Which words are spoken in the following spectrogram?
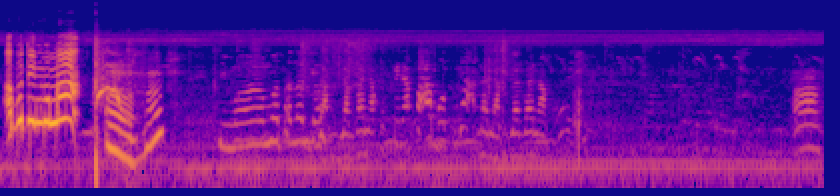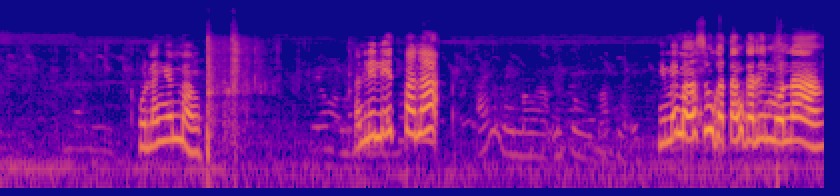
Abutin mo nga! Mhm. Si mama talaga. Laglagan ako. Pinapaabot nga. Nalaglagan ako. Ah, Kulang yan, Mang. Ang liliit pala. ay, may mga may sugat na eh. Yung may mga sugat, tanggalin mo na.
